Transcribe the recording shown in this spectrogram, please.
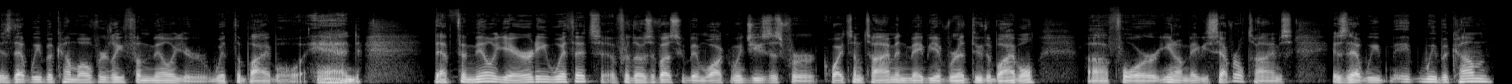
is that we become overly familiar with the Bible. And that familiarity with it, for those of us who've been walking with Jesus for quite some time and maybe have read through the Bible uh, for, you know, maybe several times, is that we, we become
